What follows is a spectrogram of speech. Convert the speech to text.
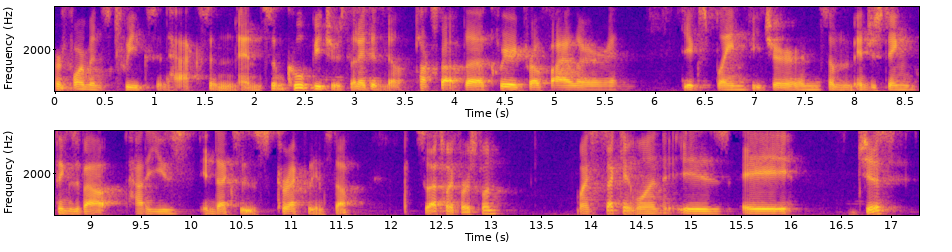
performance tweaks and hacks and, and some cool features that I didn't know. Talks about the query profiler and the explain feature and some interesting things about how to use indexes correctly and stuff. So that's my first one. My second one is a just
